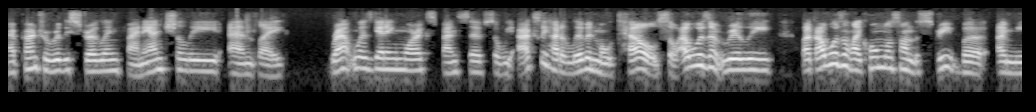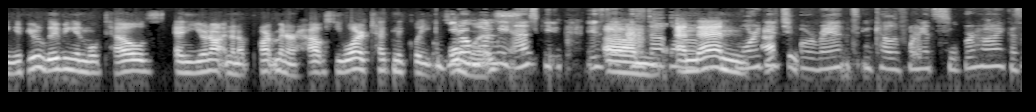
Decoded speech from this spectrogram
my parents were really struggling financially and like rent was getting more expensive. So we actually had to live in motels. So I wasn't really like I wasn't like homeless on the street, but I mean, if you're living in motels and you're not in an apartment or house, you are technically homeless. You don't want me ask you, is the, um, the um, and then mortgage after, or rent in California super high? Because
